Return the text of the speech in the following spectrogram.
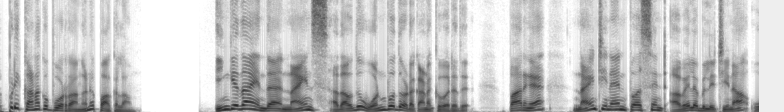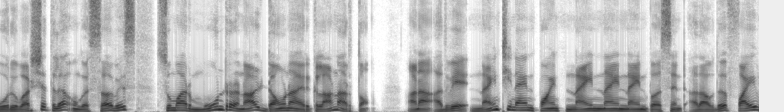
எப்படி கணக்கு போடுறாங்கன்னு பார்க்கலாம். இங்கே தான் இந்த நைன்ஸ் அதாவது ஒன்பதோட கணக்கு வருது. பாருங்க 99% நைன் பர்சன்ட் அவைலபிலிட்டினா ஒரு வருஷத்துல உங்க சர்வீஸ் சுமார் மூன்று நாள் டவுனா இருக்கலாம்னு அர்த்தம். ஆனா அதுவே ninety nine point nine nine nine percent அதாவது ஃபைவ்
